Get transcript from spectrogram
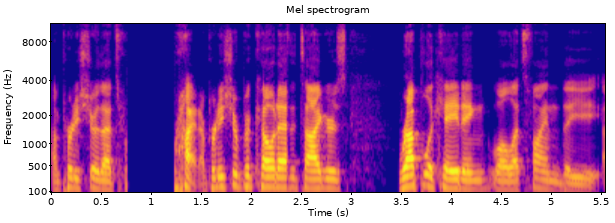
I'm pretty sure that's right. I'm pretty sure PECOTA the Tigers replicating. Well, let's find the uh,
